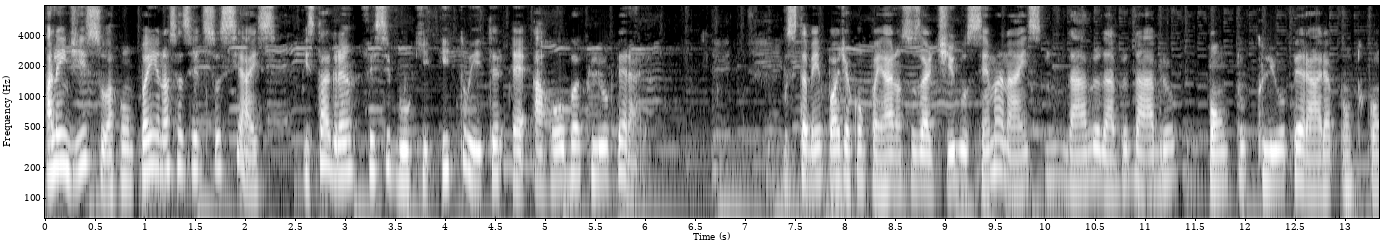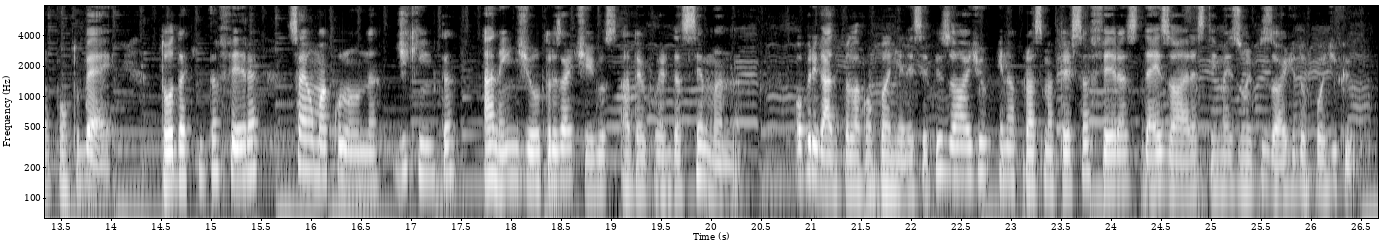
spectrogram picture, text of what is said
Além disso, acompanhe nossas redes sociais. Instagram, Facebook e Twitter é arroba Clioperária. Você também pode acompanhar nossos artigos semanais em www.clioperaria.com.br. Toda quinta-feira sai uma coluna de quinta, além de outros artigos ao decorrer da semana. Obrigado pela companhia nesse episódio e na próxima terça-feira, às 10 horas, tem mais um episódio do Podclip.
